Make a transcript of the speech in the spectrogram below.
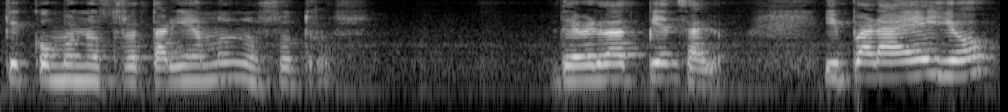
que como nos trataríamos nosotros? De verdad, piénsalo. Y para ello,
